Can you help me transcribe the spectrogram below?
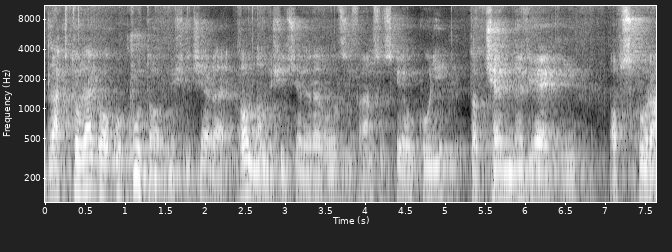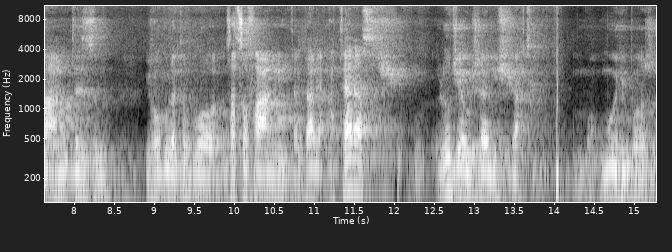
dla którego ukuto myśliciele, wolnomyśliciele rewolucji francuskiej ukuli to ciemne wieki, obskurantyzm i w ogóle to było zacofanie i tak dalej, a teraz ludzie ujrzeli światło. Mój Boże.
